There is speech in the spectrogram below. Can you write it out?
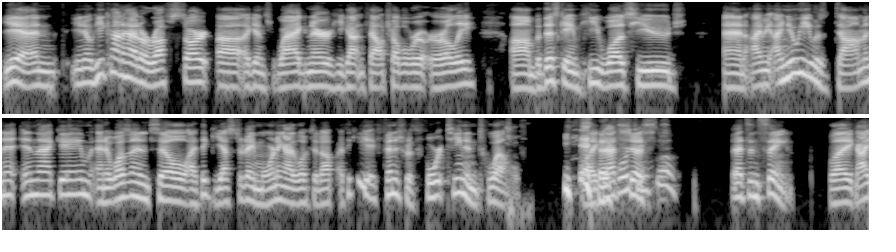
Yeah, and you know he kind of had a rough start uh, against Wagner. He got in foul trouble real early, um, but this game he was huge. And I mean, I knew he was dominant in that game, and it wasn't until I think yesterday morning I looked it up. I think he finished with 14 and 12. Yeah, like that's 14, just 12. that's insane. Like I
